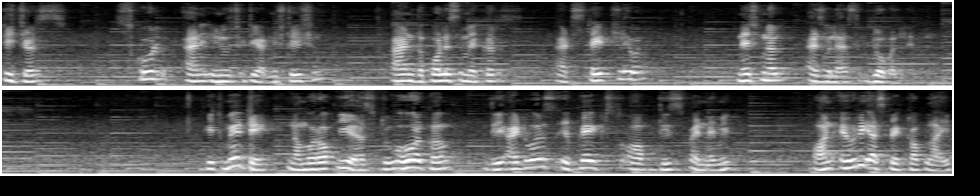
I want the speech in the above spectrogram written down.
teachers, school and university administration, and the policymakers at state level, national as well as global level. It may take number of years to overcome the adverse effects of this pandemic on every aspect of life,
